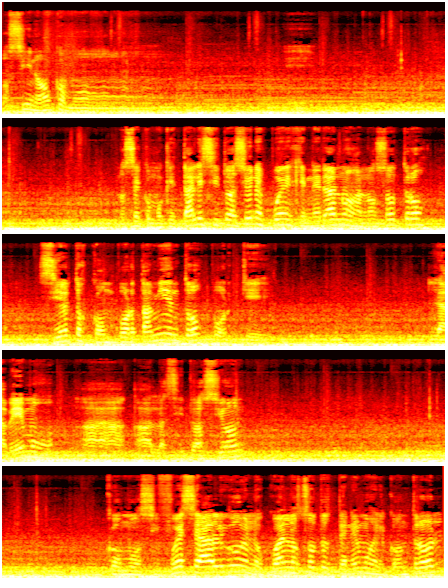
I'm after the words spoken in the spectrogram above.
o, o sí, ¿no? Como... Eh, no sé, como que tales situaciones pueden generarnos a nosotros ciertos comportamientos porque la vemos a, la situación como si fuese algo en lo cual nosotros tenemos el control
